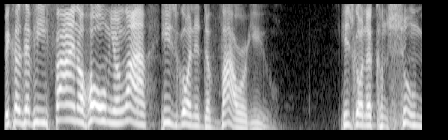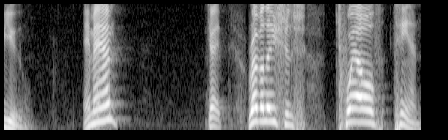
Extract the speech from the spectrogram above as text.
Because if he find a hole in your life, he's going to devour you. He's going to consume you. Amen? Okay. Revelations 12 10.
